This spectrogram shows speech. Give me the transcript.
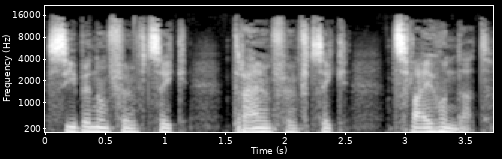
57 53 200.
